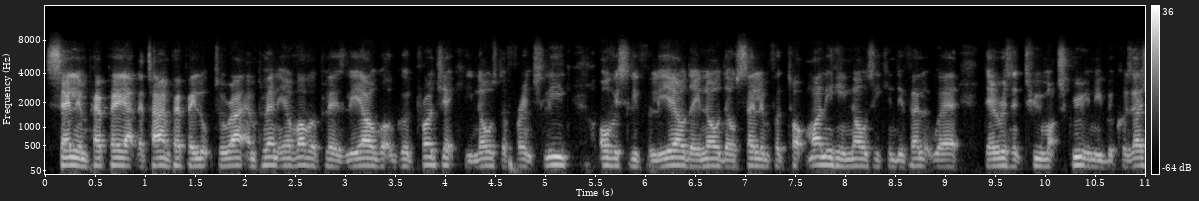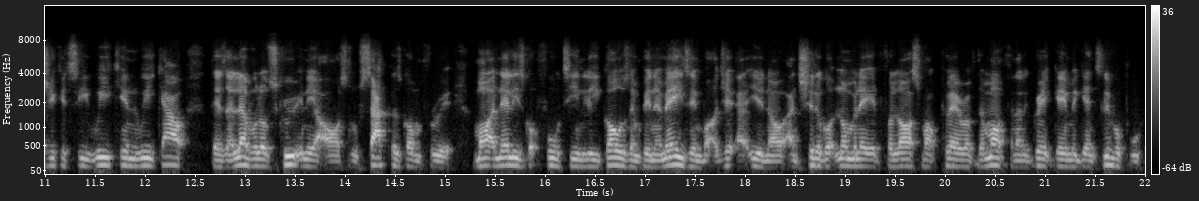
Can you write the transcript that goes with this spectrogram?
selling Pepe at the time. Pepe looked all right, and plenty of other players. Leao got a good project. He knows the French league. Obviously, for Lille, they know they'll sell him for top money. He knows he can develop where there isn't too much scrutiny because, as you can see, week in, week out, there's a level of scrutiny at Arsenal. Saka's gone through it. Martinelli's got 14 league goals and been amazing, but you know, and should have got nominated for last month player of the month and had a great game against Liverpool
